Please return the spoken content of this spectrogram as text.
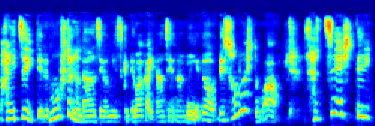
張り付いてるもう一人の男性を見つけて、若い男性なんだけど、で、その人は撮影してい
